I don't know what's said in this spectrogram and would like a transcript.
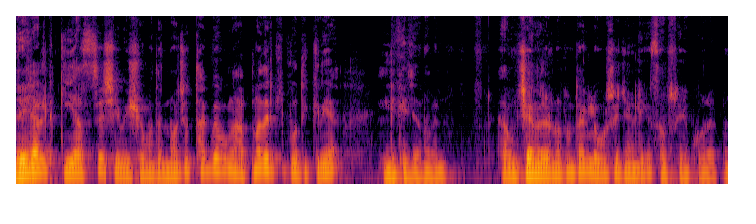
রেজাল্ট কী আসছে সে বিষয়ে আমাদের নজর থাকবে এবং আপনাদের কি প্রতিক্রিয়া লিখে জানাবেন। এবং চ্যানেলে নতুন থাকলে অবশ্যই চ্যানেলটিকে সাবস্ক্রাইব করে রাখবেন।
